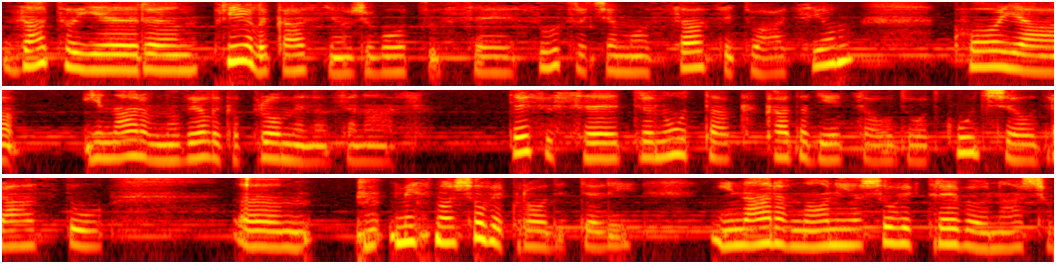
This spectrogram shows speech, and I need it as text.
Zato jer prije ili kasnije u životu se susrećemo sa situacijom koja je naravno velika promjena za nas. Desi se trenutak kada djeca odu od kuće, odrastu. mi smo još uvijek roditelji i naravno oni još uvijek trebaju našu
